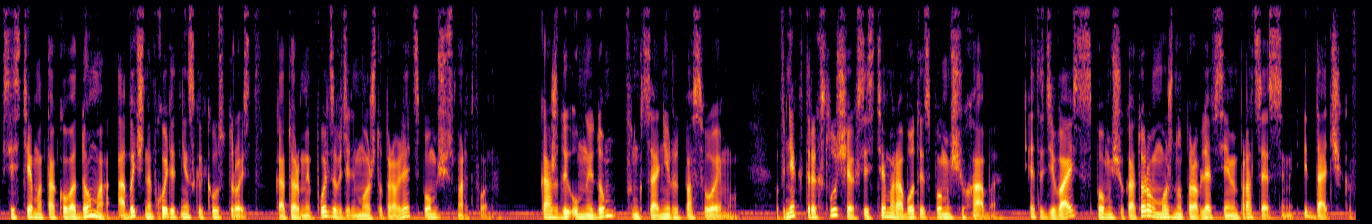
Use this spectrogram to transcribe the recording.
в систему такого дома обычно входит несколько устройств, которыми пользователь может управлять с помощью смартфона. Каждый умный дом функционирует по-своему. В некоторых случаях система работает с помощью хаба. Это девайс, с помощью которого можно управлять всеми процессами, и датчиков,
